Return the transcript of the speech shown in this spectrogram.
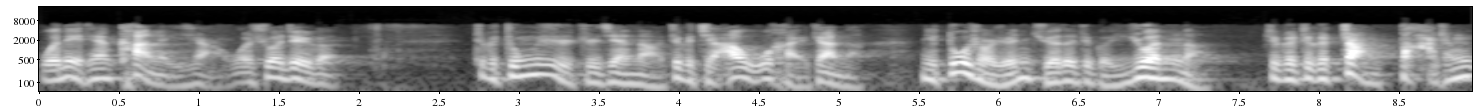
我那天看了一下，我说这个这个中日之间呢，这个甲午海战呢。你多少人觉得这个冤呢？这个这个仗打成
